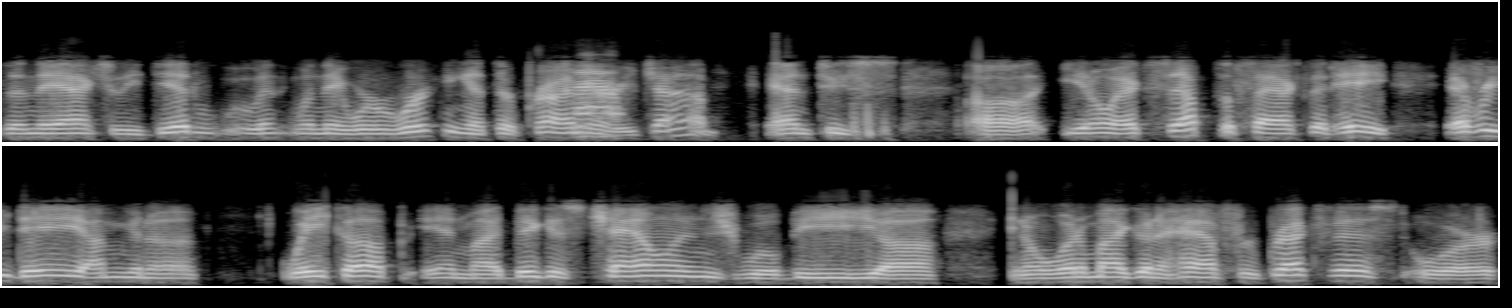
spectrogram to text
than they actually did when, when they were working at their primary wow. job. And to, uh, you know, accept the fact that, hey, every day I'm going to wake up and my biggest challenge will be, uh, you know, what am I going to have for breakfast? Or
